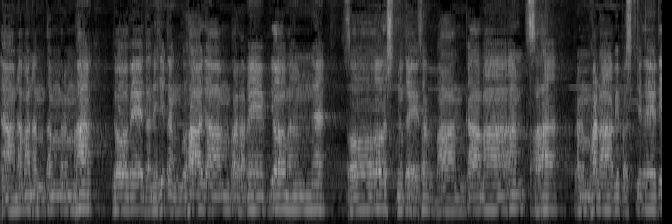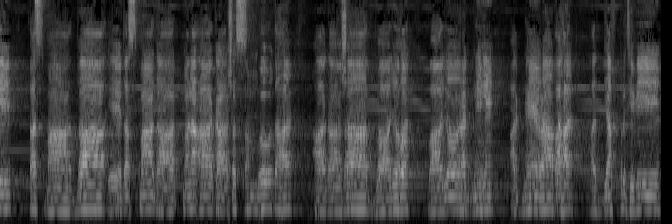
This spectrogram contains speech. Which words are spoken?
ज्ञानमनन्तम् ब्रह्म। यो वेदनिहितम् गुहायाम् परमे व्योमन् सोऽश्नुते सर्वान् कामान्। सः ब्रह्मणा विपश्चितेति। तस्माद्वा एतस्मादात्मन आकाशः सम्भूतः। आकाशाद्वायोः वायोरग्निः अग्नेरापः अद्यः पृथिवी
